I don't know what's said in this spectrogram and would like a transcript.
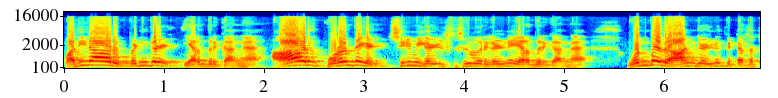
பதினாறு பெண்கள் இறந்திருக்காங்க ஆறு குழந்தைகள் சிறுமிகள் சிறுவர்கள்னு இறந்திருக்காங்க. ஒன்பது ஆண்கள்னு கிட்டத்தட்ட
